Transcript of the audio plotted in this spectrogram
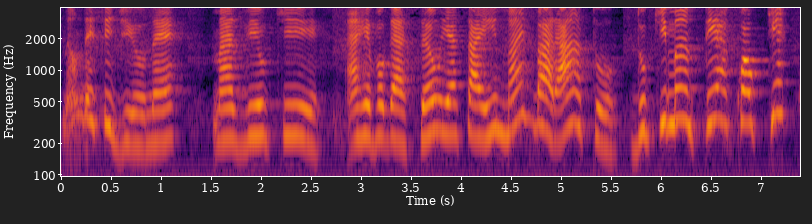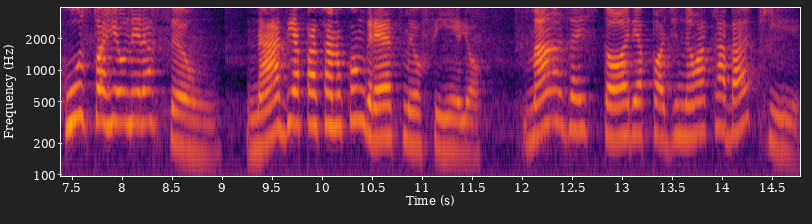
Não decidiu, né? Mas viu que a revogação ia sair mais barato do que manter a qualquer custo a reoneração. Nada ia passar no Congresso, meu filho. Mas a história pode não acabar aqui.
